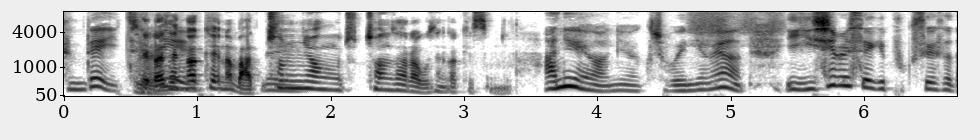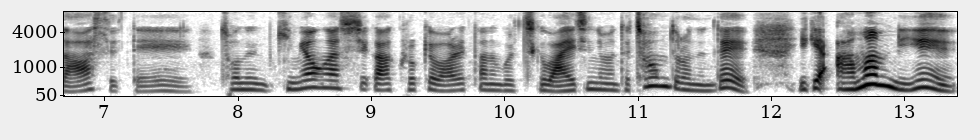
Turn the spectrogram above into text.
근데 이 책이 제가 생각에는 맞춤형 추천사라고 생각했습니다. 아니에요, 아니에요. 저 왜냐면 이 21세기 북스에서 나왔을 때 저는 김영하 씨가 그렇게 말했다는 걸 지금 YG님한테 처음 들었는데 이게 암암리에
